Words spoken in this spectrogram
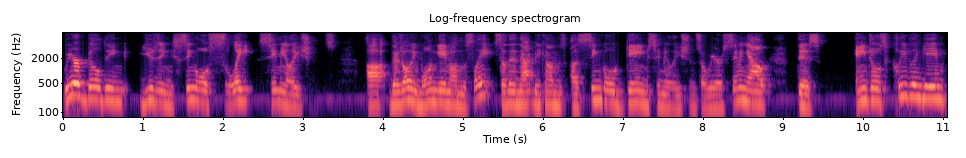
We are building using single slate simulations. Uh, there's only one game on the slate, so then that becomes a single game simulation. So we are simming out this Angels Cleveland game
